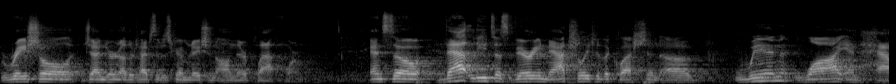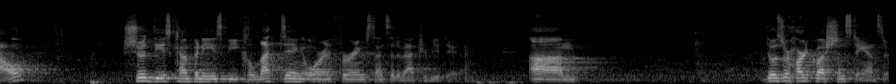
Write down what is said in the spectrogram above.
racial, gender, and other types of discrimination on their platform. And so that leads us very naturally to the question of when, why, and how should these companies be collecting or inferring sensitive attribute data? Um, those are hard questions to answer.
